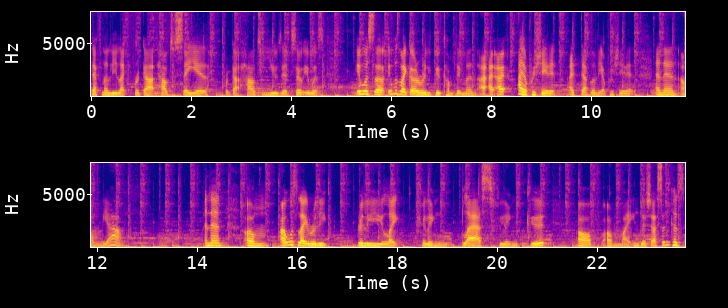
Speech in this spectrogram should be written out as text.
definitely like forgot how to say it forgot how to use it so it was it was a it was like a really good compliment. I i i appreciate it. I definitely appreciate it. And then um yeah. And then um, I was like really, really like feeling blessed, feeling good of um, my English lesson. Because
